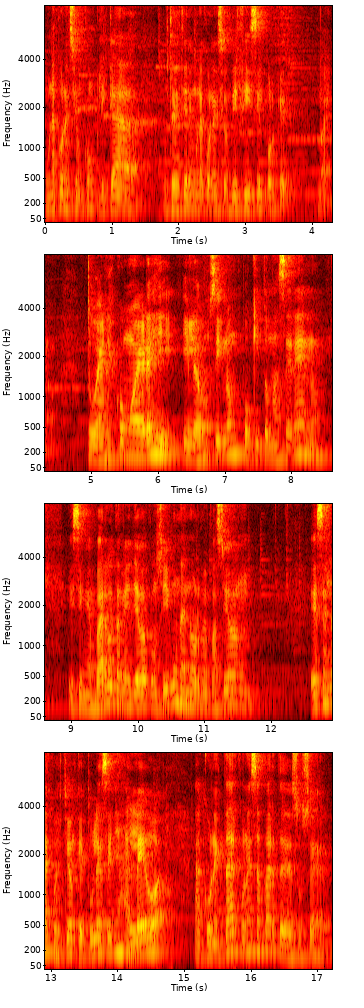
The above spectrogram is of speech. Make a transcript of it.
una conexión complicada, ustedes tienen una conexión difícil porque, bueno, tú eres como eres y, y Leo es un signo un poquito más sereno y sin embargo también lleva consigo una enorme pasión. Esa es la cuestión, que tú le enseñas a Leo a, conectar con esa parte de su ser.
